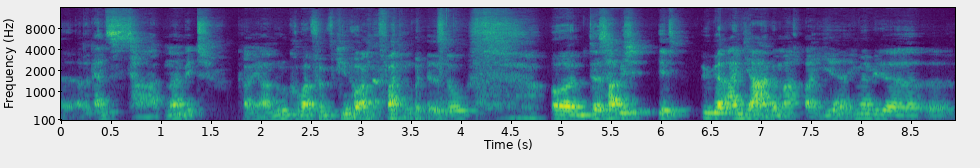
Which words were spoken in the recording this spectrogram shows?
Äh, aber ganz zart, ne? mit keine Ahnung, 0,5 Kilo angefangen oder so. Und das habe ich jetzt über ein Jahr gemacht bei ihr, immer wieder äh,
